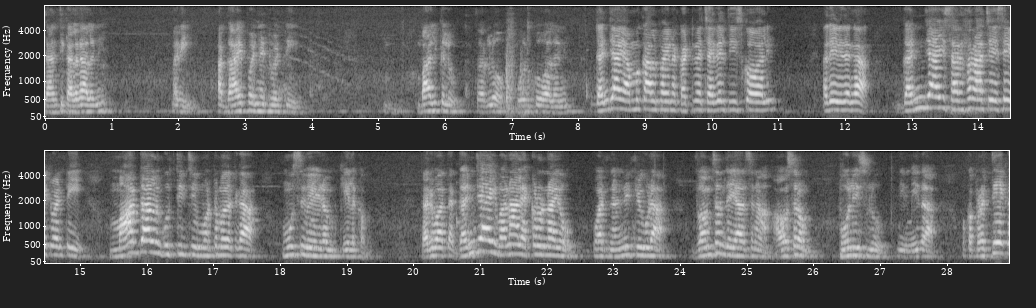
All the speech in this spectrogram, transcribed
శాంతి కలగాలని మరి ఆ గాయపడినటువంటి బాలికలు త్వరలో కోలుకోవాలని గంజాయి అమ్మకాలపైన కఠిన చర్యలు తీసుకోవాలి. అదేవిధంగా గంజాయి సరఫరా చేసేటువంటి మార్గాలను గుర్తించి మొట్టమొదటిగా మూసివేయడం కీలకం. తరువాత గంజాయి వనాలు ఎక్కడున్నాయో వాటిని అన్నింటినీ కూడా ధ్వంసం చేయాల్సిన అవసరం పోలీసులు దీని మీద ఒక ప్రత్యేక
